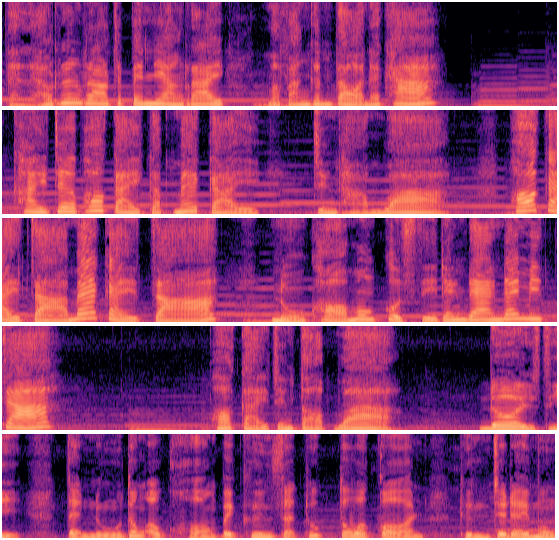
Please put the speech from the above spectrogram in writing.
แต่แล้วเรื่องราวจะเป็นอย่างไรมาฟังกันต่อนะคะ ไข่เจอพ่อไก่กับแม่ไก่ จึงถามว่าพ่อไก่จ๋าแม่ไก่จ๋าหนูขอมงกุฎสีแดง ๆ ได้ไหมจ๊ะพ่อไก่จึงตอบว่า ได้สิ แต่หนูต้องเอาของไปคืนสัตว์ทุกตัวก่อน ถึงจะได้มง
